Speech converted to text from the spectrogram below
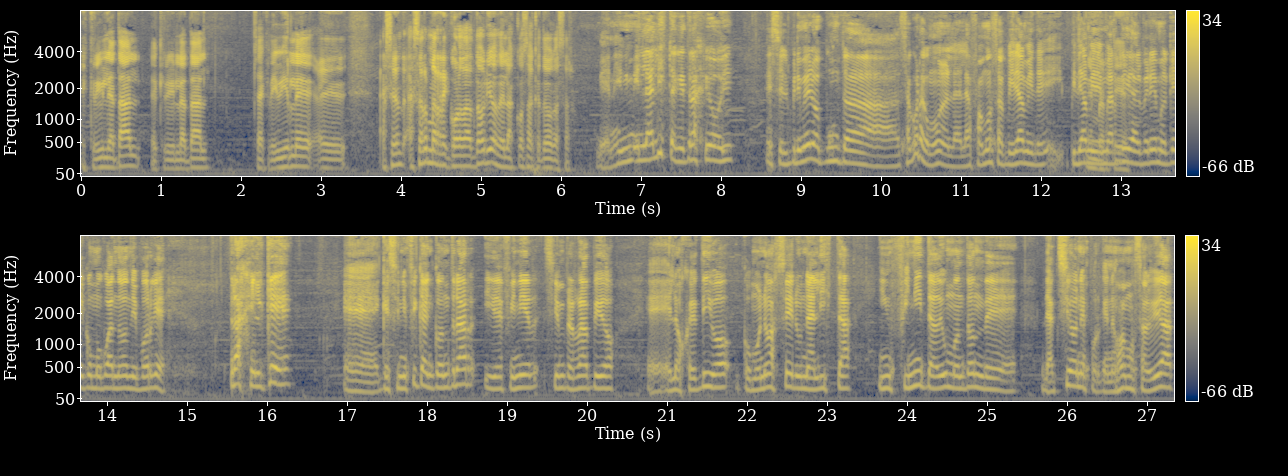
escribirle a tal, escribirle a tal. O sea, escribirle, eh, hacer- hacerme recordatorios de las cosas que tengo que hacer. Bien, en, en la lista que traje hoy es el primero apunta, ¿se acuerda como bueno, la, la famosa pirámide, pirámide Invertida. invertida del periodismo, el qué, cómo, cuándo, dónde y por qué? Traje el qué, eh, que significa encontrar y definir siempre rápido eh, el objetivo, como no hacer una lista infinita de un montón de, acciones, porque nos vamos a olvidar.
